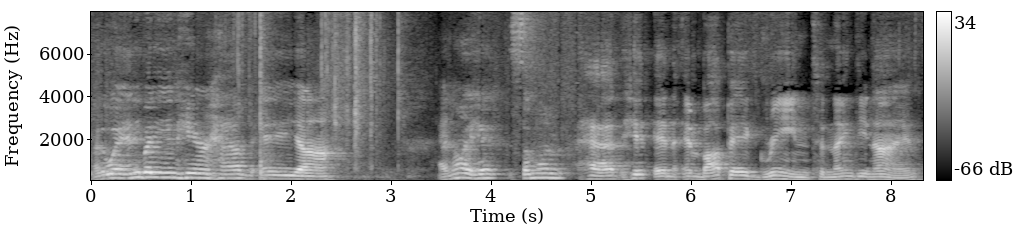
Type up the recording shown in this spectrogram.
By the way, anybody in here have a? Uh, I know I hit, someone had hit an Mbappe green to 99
